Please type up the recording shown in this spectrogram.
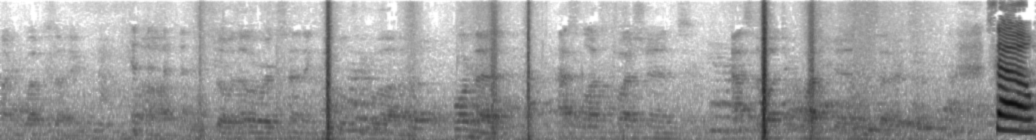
on your website, uh, so in other words, sending people to uh, a form that asks lots of questions, asks a bunch of questions, et cetera, et cetera. So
